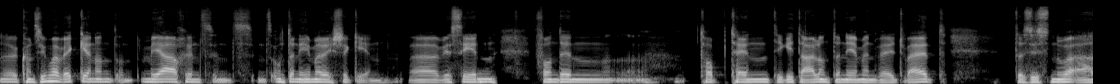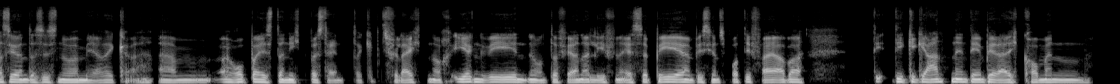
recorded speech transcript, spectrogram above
äh, Consumer weggehen und, und mehr auch ins, ins, ins Unternehmerische gehen. Äh, wir sehen von den äh, Top 10 Digitalunternehmen weltweit, das ist nur Asien, das ist nur Amerika. Ähm, Europa ist da nicht präsent. Da gibt es vielleicht noch irgendwie unter ferner liefen SAP, ein bisschen Spotify, aber die, die Giganten in dem Bereich kommen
